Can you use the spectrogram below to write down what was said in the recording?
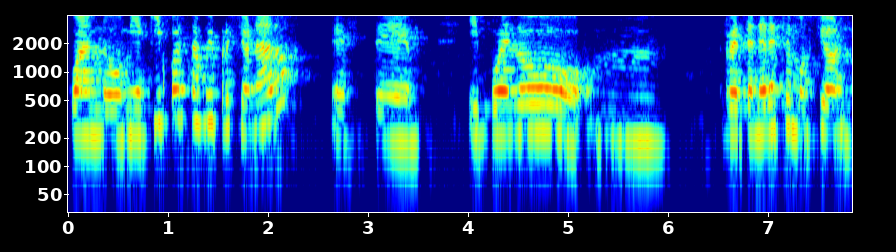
cuando mi equipo está muy presionado este, y puedo mm, retener esa emoción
